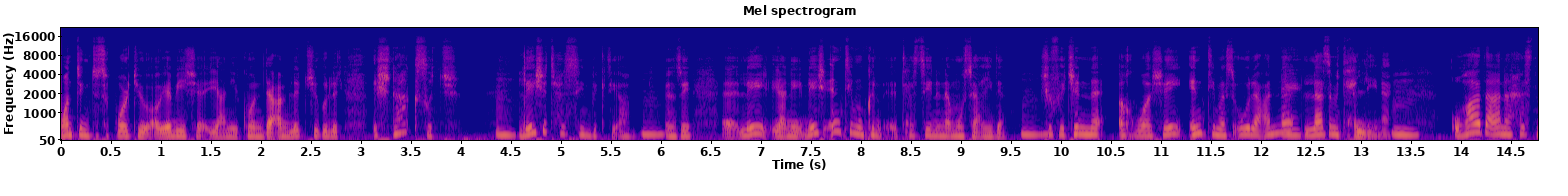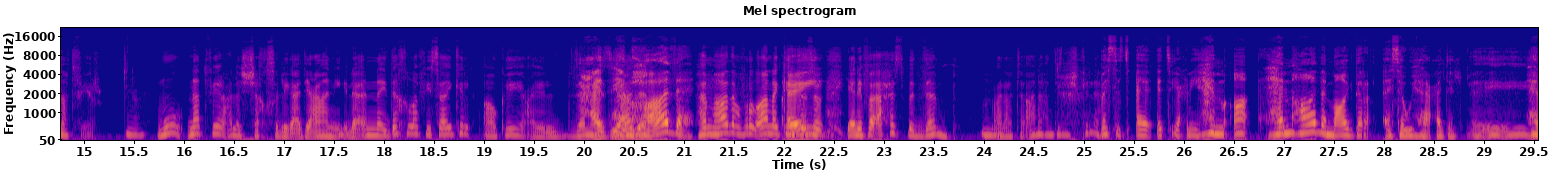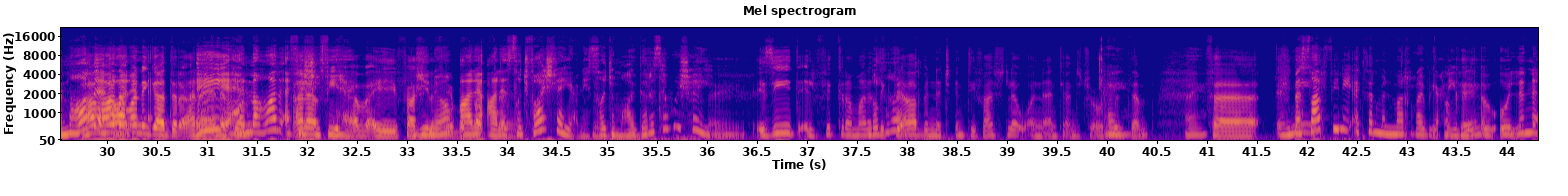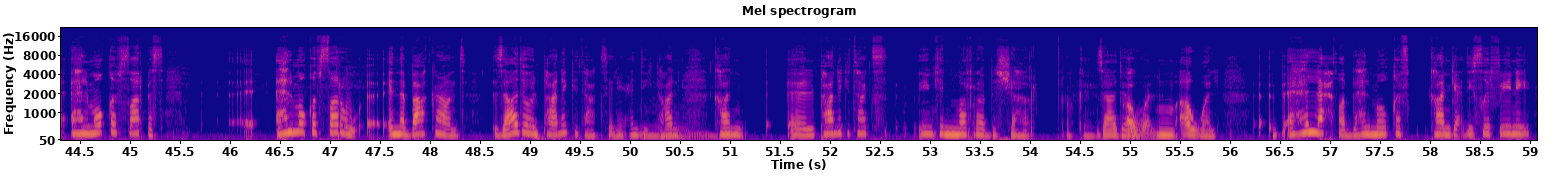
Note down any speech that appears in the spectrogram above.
wanting to support you أو يبي يعني يكون دعم لك يقول لك إيش ناقصك؟ مم. ليش تحسين باكتئاب؟ إنزين آه، ليش يعني ليش انت ممكن تحسين إنها مو سعيدة؟ مم. شوفي كنا هو شيء انت مسؤولة عنه أي. لازم تحلينه مم. وهذا أنا أحس not fair نعم. مو not fair على الشخص اللي قاعد يعاني لأنه يدخله في cycle okay مال الذنب حد- هم زيادة هذا هم هذا المفروض أنا كنت يعني فأحس بالذنب معناته أنا عندي مشكلة بس it's, يعني هم هم هذا ما أقدر أسويها عدل إي إي هم هذا هذا ماني قادر أنا إي أكون- هم هذا أنا- افشل فيها إي فاشلة you know? فيها أنا. أنا. صدق فاشلة يعني صدق ما أقدر أسوي شيء. يزيد الفكرة مالت. الاكتئاب إنك أنت فاشلة وأن أنت عندك شعور أي. بالذنب أي. فهني بس صار فيني أكثر من مرة يعني. بال- لأن هالموقف صار بس هالموقف صار in the background زادوا ال panic attacks اللي عندي كان كان ال panic attacks يمكن مرة بالشهر. okay. زادوا أول. م- أول. بهاللحظه بهالموقف كان قاعد يصير فيني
